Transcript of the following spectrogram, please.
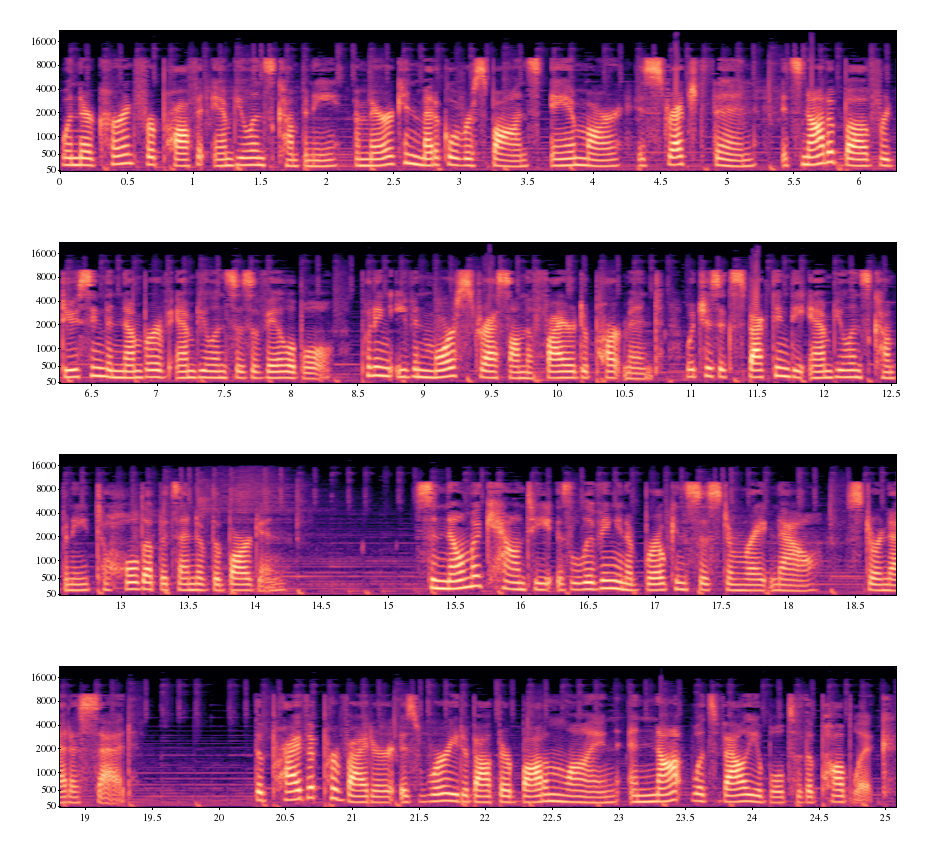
when their current for profit ambulance company, American Medical Response AMR, is stretched thin, it's not above reducing the number of ambulances available, putting even more stress on the fire department, which is expecting the ambulance company to hold up its end of the bargain. Sonoma County is living in a broken system right now, Stornetta said. The private provider is worried about their bottom line and not what's valuable to the public.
